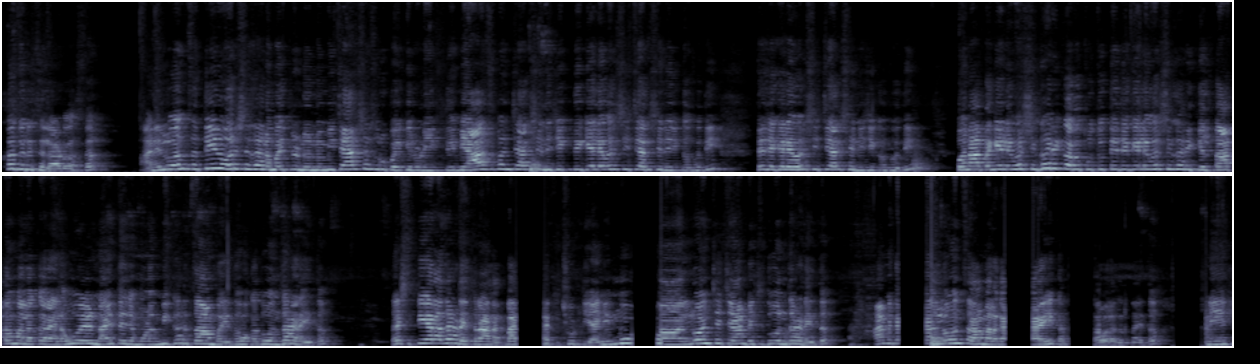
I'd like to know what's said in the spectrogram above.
खजुरीचे लाडू असतात. आणि लोणचं तीन वर्ष झालं मैत्रिणीनं मी चारशेच रुपये किलो निघते मी आज पण चारशेने जिंकते. गेल्या वर्षी चारशेने जिंकत होती. त्याच्या गेल्या वर्षी चारशेने जिंकत होती. पण आता गेल्या वर्षी घरी करत होतो. त्याच्या गेल्या वर्षी घरी केलं तर आता मला करायला वेळ नाही. त्याच्यामुळे मी घरचा आंबा येतो हो का दोन झाडं येतं तशी तेरा झाडं आहेत रानात. छोटी आणि मो- लोणच्याची आंब्याची दोन झाड आहेत. आम्ही काय लोणचं आम्हाला काय करावं लागत नाही तर. आणि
